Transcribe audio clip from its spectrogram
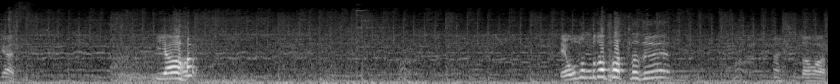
Gel. Ya. E oğlum bu da patladı. Ha şurada var.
